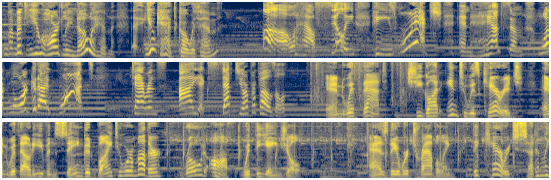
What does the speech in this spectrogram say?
B- but you hardly know him. You can't go with him. Oh, how silly! He's rich and handsome. What more could I want? Terence, I accept your proposal. And with that, she got into his carriage and, without even saying goodbye to her mother, rode off with the angel. As they were traveling, the carriage suddenly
